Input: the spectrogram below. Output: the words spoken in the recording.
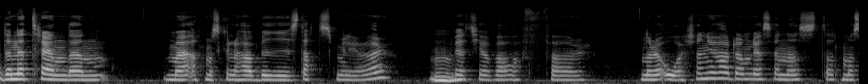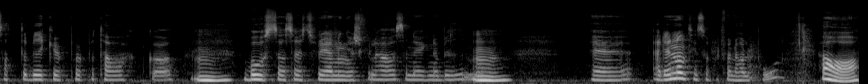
den här trenden med att man skulle ha bi i stadsmiljöer mm. vet jag var för några år sedan jag hörde om det senast. Att man satte bikupor på tak och mm. bostadsrättsföreningar skulle ha sina egna bin. Mm. Eh, är det någonting som fortfarande håller på? Ja,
